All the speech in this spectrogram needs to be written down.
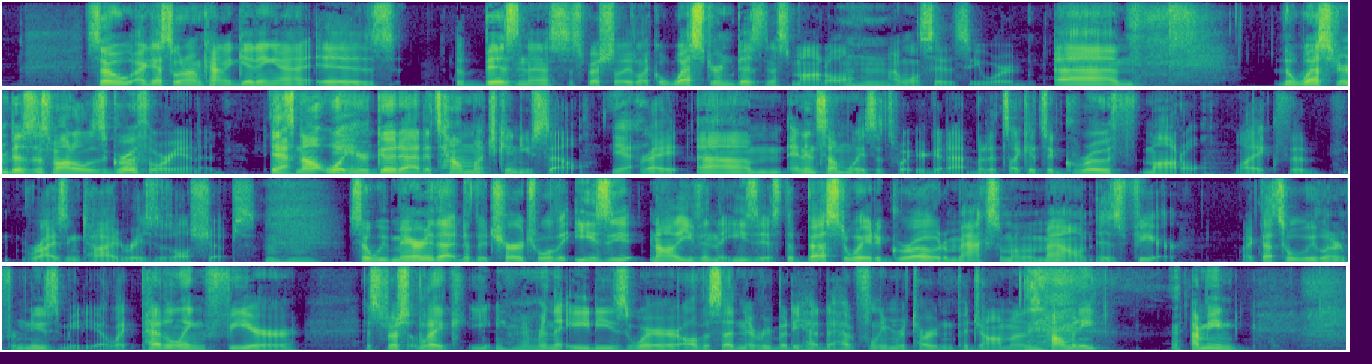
So I guess what I'm kind of getting at is a business, especially like a Western business model. Mm-hmm. I won't say the c word. Um, the Western business model is growth oriented. It's Yeah, not what yeah. you're good at; it's how much can you sell. Yeah. Right. Um, and in some ways, it's what you're good at, but it's like it's a growth model, like the rising tide raises all ships. Mm-hmm. So we marry that to the church. Well, the easy, not even the easiest, the best way to grow to maximum amount is fear. Like that's what we learned from news media. Like peddling fear, especially like you remember in the 80s where all of a sudden everybody had to have flame retardant pajamas. How many I mean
